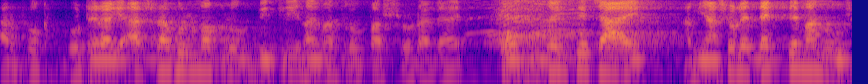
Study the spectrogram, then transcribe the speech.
আর ভোট- ভোটের আগে আশরাফুল মখলুক বিক্রি হয় মাত্র পাঁচশো টাকায়। ও বুঝাইতে চায়, আমি আসলে দেখতে মানুষ,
